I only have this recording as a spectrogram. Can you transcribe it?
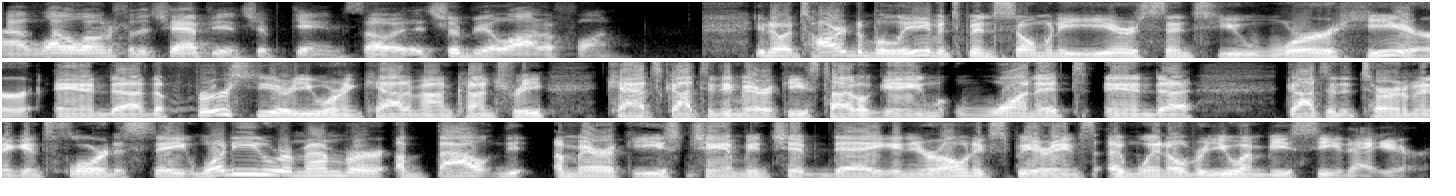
uh, let alone for the championship game. So it should be a lot of fun. You know, it's hard to believe it's been so many years since you were here. And uh, the first year you were in Catamount Country, Cats got to the America East title game, won it, and uh, got to the tournament against Florida State. What do you remember about the America East Championship Day in your own experience and win over UMBC that year?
